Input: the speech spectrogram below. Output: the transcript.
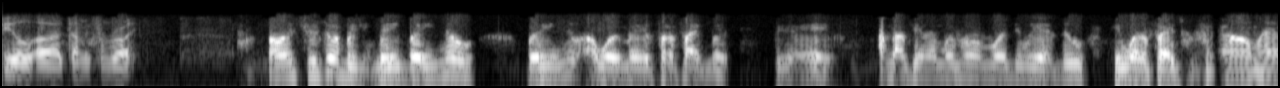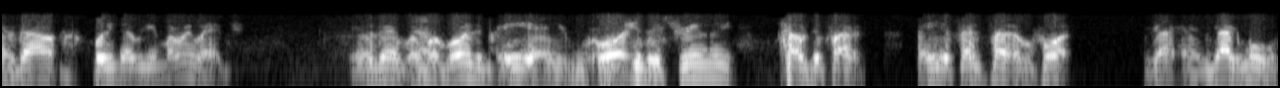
feel uh, coming from Roy? Oh, it's true too, but but he, but he knew, but he knew I wasn't ready for the fight. But, but hey, I'm not saying that much from what did we had to do. He won the fight um, hands down, but he never gave my rematch. You know what I'm saying? But, Yeah. but Roy is a, he, Roy is an extremely talented fighter, and he's the fastest fighter ever fought. And the guy can move,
